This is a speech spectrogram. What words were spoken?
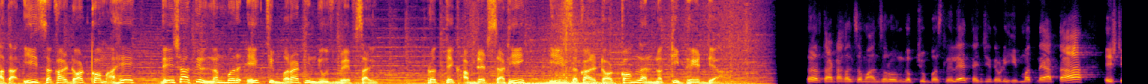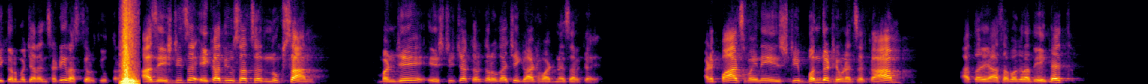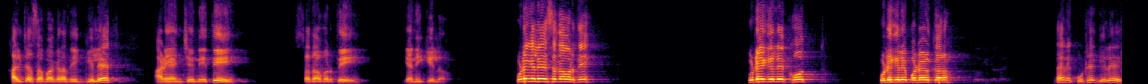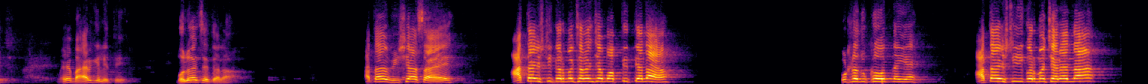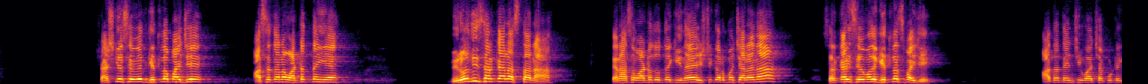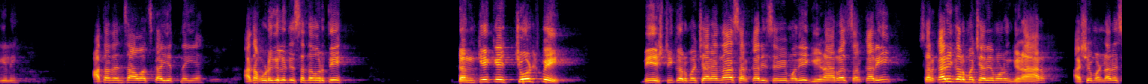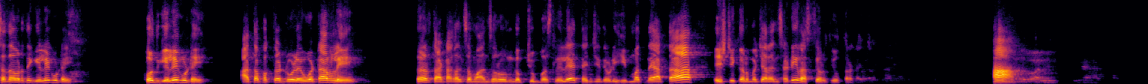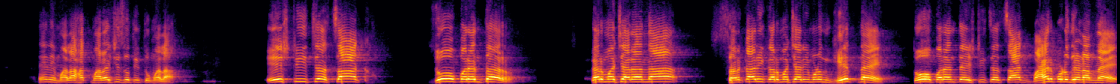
आता ई सकाळ dot com आहे देशातील नंबर एक ची मराठी न्यूज वेबसाईट. प्रत्येक अपडेटसाठी ई सकाळ डॉट कॉम ला नक्की भेट द्या. तर ताटाखालचं होऊन गपचूप बसलेले आहेत. त्यांची तेवढी हिंमत नाही आता. एसटी कर्मचाऱ्यांसाठी रस्त्यावरती उतर आज एसटीचं एका दिवसाचं नुकसान म्हणजे एसटीच्या कर्करोगाची गाठ वाढण्यासारखं आहे. आणि पाच महिने एस टी बंद ठेवण्याचं काम आता या सभागृहात एक आहेत. खालच्या सभागृहात एक गेलेत आणि यांचे नेते सदावर्ते यांनी केलं. कुठे गेले सदावर्ते? कुठे गेले खोत? कुठे गेले पडळकर? नाही नाही कुठे गेले? म्हणजे बाहेर गेले ते. बोलवायचंय त्याला. आता विषय असा आहे आता एस टी कर्मचाऱ्यांच्या बाबतीत त्यांना कुठलं दुःख होत नाहीये. आता एस टी कर्मचाऱ्यांना शासकीय सेवेत घेतलं पाहिजे असं त्यांना वाटत नाहीये. विरोधी सरकार असताना त्यांना असं वाटत होतं की नाही एस टी कर्मचाऱ्यांना सरकारी सेवेमध्ये घेतलंच पाहिजे. आता त्यांची वाचा कुठे गेली? आता त्यांचा आवाज काय येत नाहीये? आता कुठे गेले ते सदावरती? डंके के चोट पे मी एस टी कर्मचाऱ्यांना सरकारी सेवेमध्ये घेणारच सरकारी सरकारी कर्मचारी म्हणून घेणार असे म्हणणारे सदावरती गेले कुठे? खोत गेले कुठे? आता फक्त डोळे वटारले तर ताटाखालचं मांजर होऊन गपचूप बसलेले आहेत. त्यांची तेवढी हिंमत नाही आता एस टी कर्मचाऱ्यांसाठी रस्त्यावरती उतरण्याची. हा. नाही नाही मला हाक मारायचीच होती तुम्हाला. एस टीच चाक जोपर्यंत कर्मचाऱ्यांना सरकारी कर्मचारी म्हणून घेत नाही तोपर्यंत एस टीचं चाक बाहेर पडू देणार नाही.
